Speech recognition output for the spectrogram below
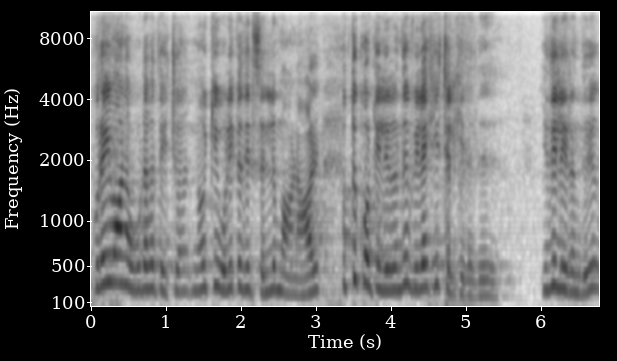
குறைவான ஊடகத்தை சொ- நோக்கி ஒளிக்கதிர் செல்லுமானால் குத்துக்கோட்டிலிருந்து விலகி செல்கிறது. இதிலிருந்து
